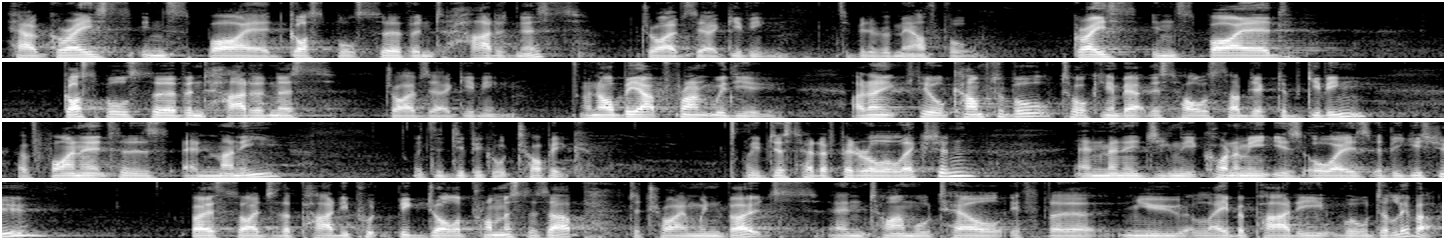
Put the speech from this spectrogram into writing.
how grace inspired gospel servant heartedness drives our giving. It's a bit of a mouthful. Grace inspired gospel servant heartedness drives our giving. And I'll be upfront with you. I don't feel comfortable talking about this whole subject of giving, of finances and money. It's a difficult topic. We've just had a federal election and managing the economy is always a big issue. Both sides of the party put big dollar promises up to try and win votes, and time will tell if the new Labor Party will deliver.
